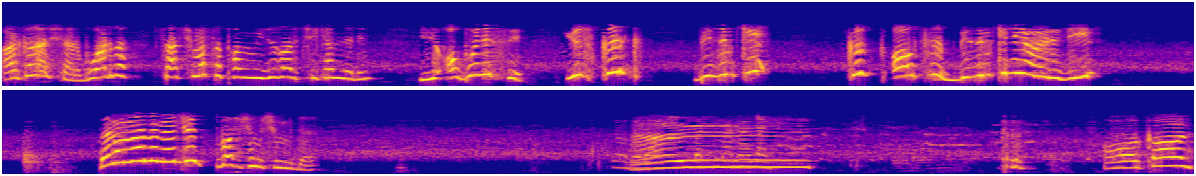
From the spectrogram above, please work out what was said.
Arkadaşlar bu arada saçma sapan videolar çekenlerin abonesi 140 bizimki 46 bizimki niye öyle değil? Ben onlardan önce başlamışım bir de. Ay. Hakan.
